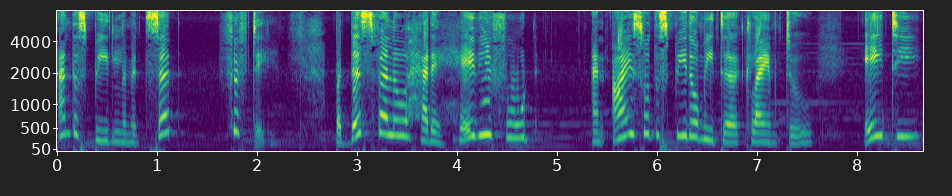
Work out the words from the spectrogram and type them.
and the speed limit said 50. But this fellow had a heavy foot, and I saw the speedometer climb to 80,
